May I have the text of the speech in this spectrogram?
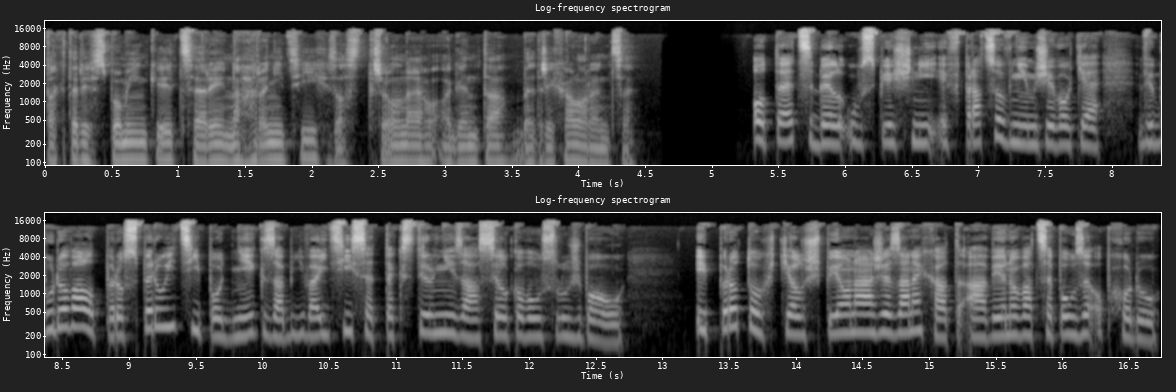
Tak tedy vzpomínky dcery na hranicích zastřeleného agenta Bedřicha Lorence. Otec byl úspěšný i v pracovním životě. Vybudoval prosperující podnik zabývající se textilní zásilkovou službou. I proto chtěl špionáže zanechat a věnovat se pouze obchodu.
